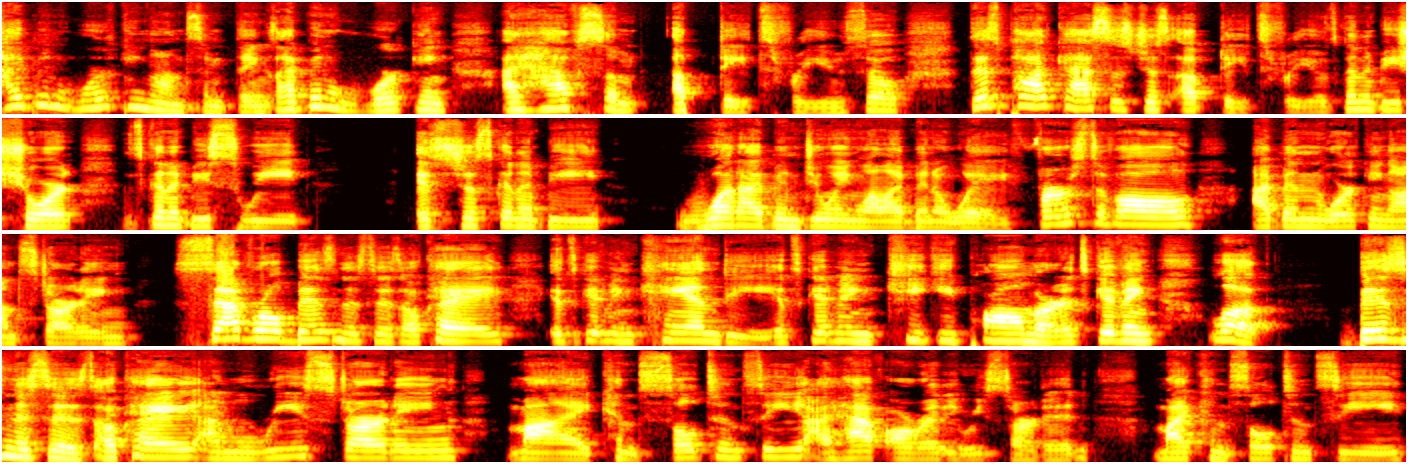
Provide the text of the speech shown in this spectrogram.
I've been working on some things. I've been working. I have some updates for you. So this podcast is just updates for you. It's going to be short. It's going to be sweet. It's just going to be what I've been doing while I've been away. First of all, I've been working on starting several businesses. Okay. It's giving candy. It's giving Keke Palmer. It's giving, look, businesses. Okay. I'm restarting my consultancy. I have already restarted my consultancy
